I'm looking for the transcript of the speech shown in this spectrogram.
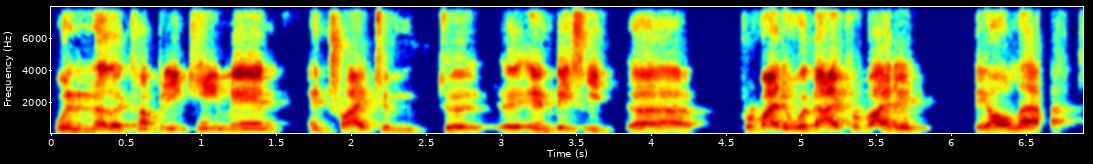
When another company came in and tried to, to and basically uh, provided what I provided, they all left.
